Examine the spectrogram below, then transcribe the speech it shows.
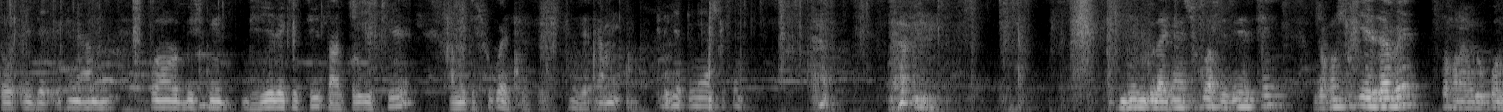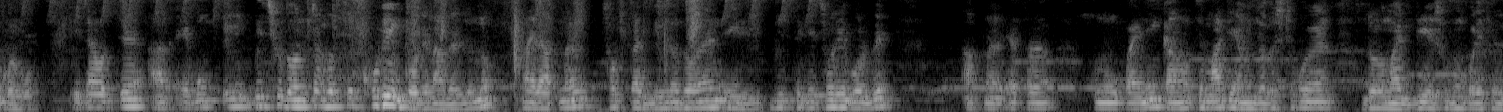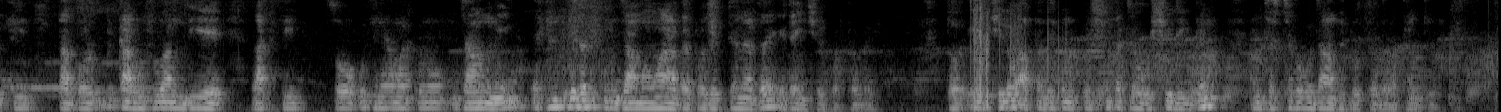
তো এই যে এখানে আমি পনেরো বিশ মিনিট ভিজিয়ে রেখেছি, তারপর উঠিয়ে আমি এটা শুকাইতেছি। যে আমি এদিকে একটু নিয়ে আসো। তো। বীজগুলো এখানে শুকাতে দিয়েছি। যখন শুকিয়ে যাবে, তখন আমি রোপণ করব। এটা হচ্ছে আর এবং এই বীজ শোধনটা হচ্ছে খুবই ইম্পর্টেন্ট আদার জন্য। নাহলে আপনার ছত্রাক বিভিন্ন ধরনের এই বীজ থেকে ছড়িয়ে পড়বে। আপনার এছাড়া কোনো উপায় নেই। কারণ হচ্ছে মাটি আমি যথেষ্ট পরিমাণ ডোলোমাইট দিয়ে শোধন করে ফেলছি। তারপর কার্বোফ্লুরান দিয়ে রাখছি। সো ওইখানে আমার কোনো জাম নেই। এখান থেকে যাতে কোনো জাম আমার আদার প্রজেক্টে না যায় এটা ইনশিওর করতে হবে। তো এই ছিল আপনাদের কোনো প্রশ্ন থাকলে অবশ্যই লিখবেন। আমি চেষ্টা করব জানাতে গুরুত্ব দেওয়া। Thank you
